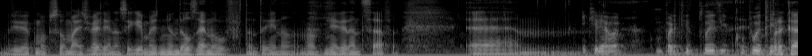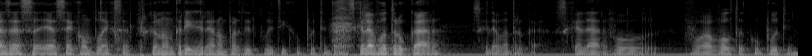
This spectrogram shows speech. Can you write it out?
viver com uma pessoa mais velha, não sei o quê, mas nenhum deles é novo, portanto aí não, não tinha grande safa. E queria um partido político com o Putin. por acaso essa, essa é complexa, porque eu não queria criar um partido político com o Putin. Então, se calhar vou trocar, se calhar vou trocar, se calhar vou, vou à volta com o Putin.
